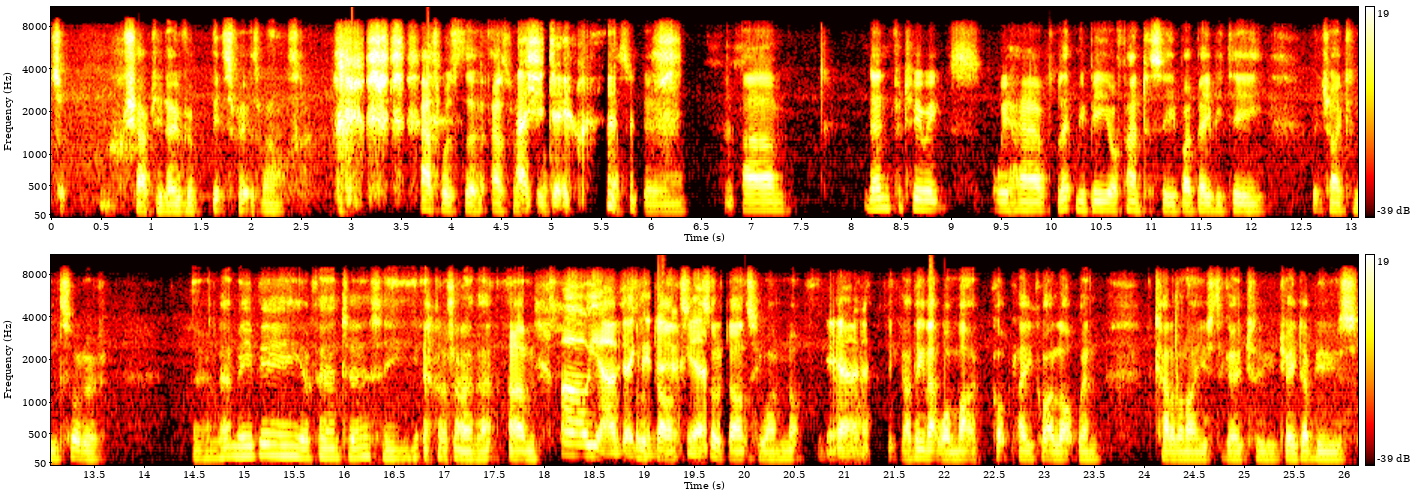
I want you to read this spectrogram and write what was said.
sort of shouted over bits of it as well. So. as was the as was As you do. as you do. yeah. Um, then for two weeks we have "Let Me Be Your Fantasy" by Baby D, which I can sort of uh, "Let Me Be Your Fantasy" something like that. Um, Oh yeah, I sort of know. dance, Yeah. sort of dancey one. Not Yeah. I think that one might have got played quite a lot when Callum and I used to go to JW's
